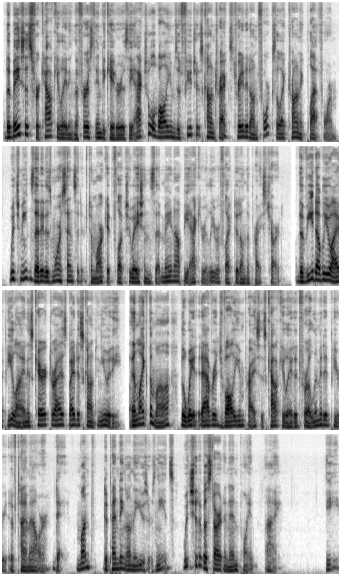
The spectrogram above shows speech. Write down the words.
The basis for calculating the first indicator is the actual volumes of futures contracts traded on Forex electronic platform, which means that it is more sensitive to market fluctuations that may not be accurately reflected on the price chart. The VWIP line is characterized by discontinuity, and like the MA, the weighted average volume price is calculated for a limited period of time hour, day, month, depending on the user's needs, which should have a start and end point, i.e.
